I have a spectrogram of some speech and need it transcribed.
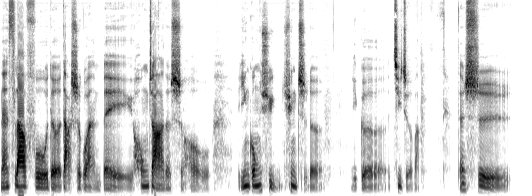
南斯拉夫的大使馆被轰炸的时候因公殉殉职的一个记者吧。但是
